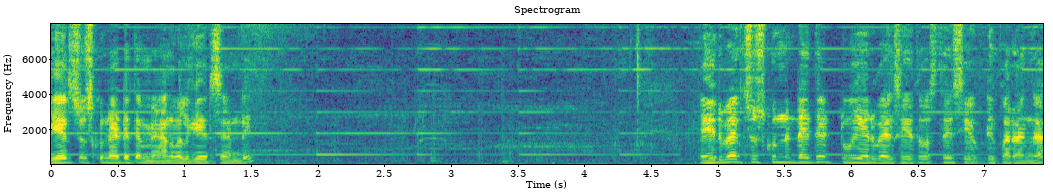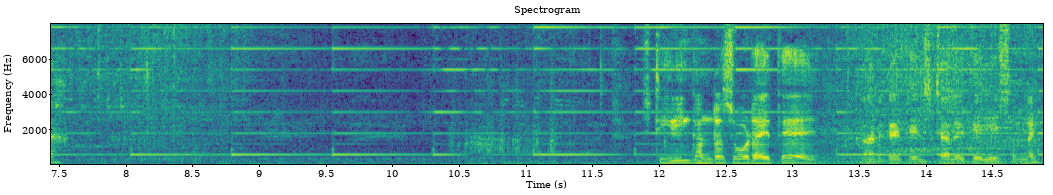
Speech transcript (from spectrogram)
గేర్ చూసుకున్నట్టయితే మాన్యువల్ గేర్స్ అండి. ఎయిర్ బ్యాగ్ చూసుకున్నట్టయితే టూ ఇయర్ బ్యాగ్స్ అయితే వస్తాయి సేఫ్టీ పరంగా. స్టీరింగ్ కంట్రోల్స్ కూడా అయితే కార్కి అయితే ఇన్స్టాల్ అయితే చేసి ఉన్నాయి.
